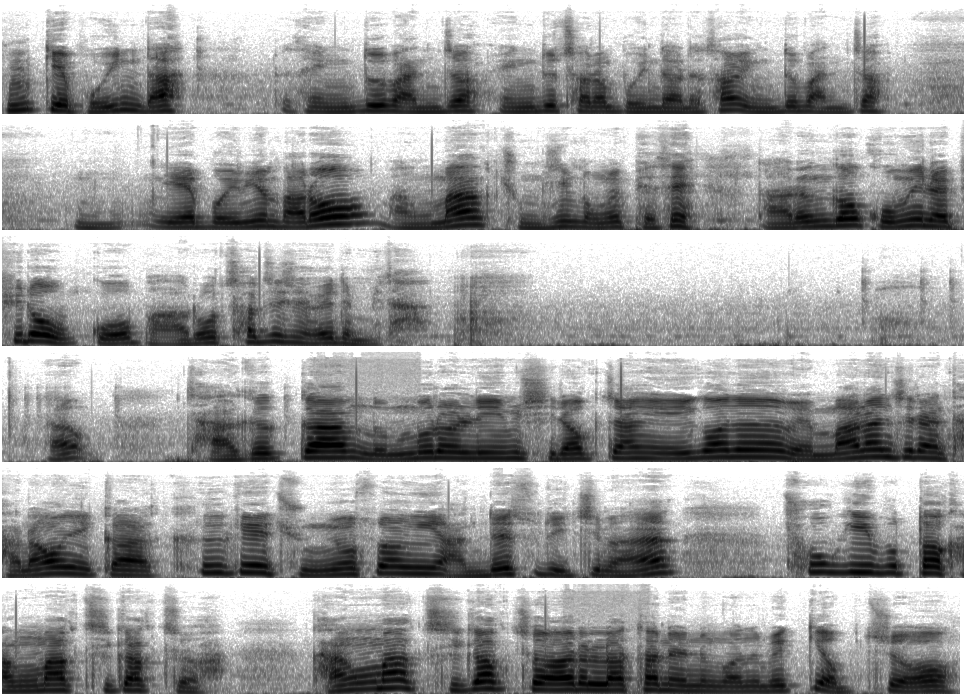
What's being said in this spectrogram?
붉게 보인다. 그래서 앵두 반점, 앵두처럼 보인다. 그래서 앵두 반점. 음, 얘 보이면 바로 망막 중심 동맥 폐쇄. 다른 거 고민할 필요 없고 바로 찾으셔야 됩니다. 다음 자극감, 눈물 흘림, 시력장애 이거는 웬만한 질환 다 나오니까 크게 중요성이 안 될 수도 있지만 초기부터 각막 지각 저하, 각막 지각 저하를 나타내는 거는 몇 개 없죠.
